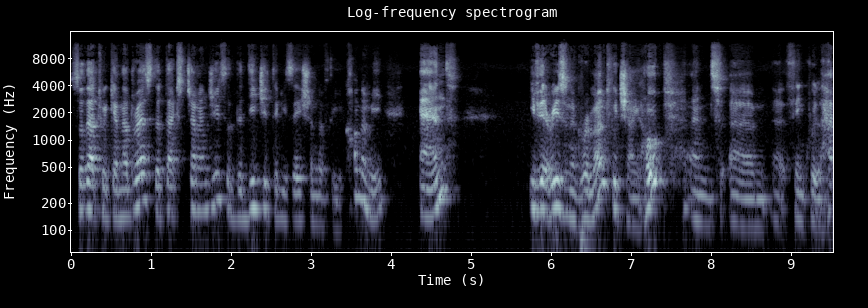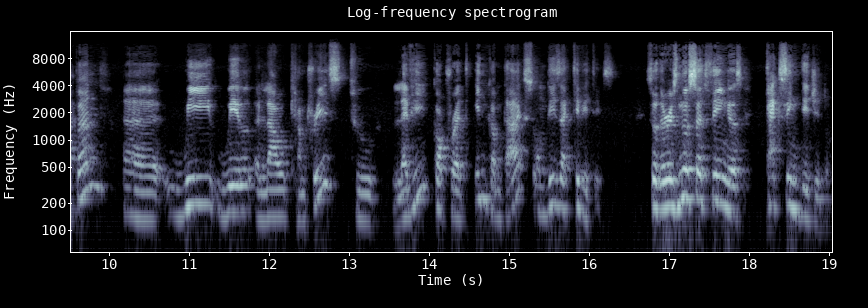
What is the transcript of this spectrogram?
so that we can address the tax challenges of the digitalization of the economy. And if there is an agreement, which I hope and um, uh, think will happen, uh, we will allow countries to levy corporate income tax on these activities. So there is no such thing as taxing digital.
